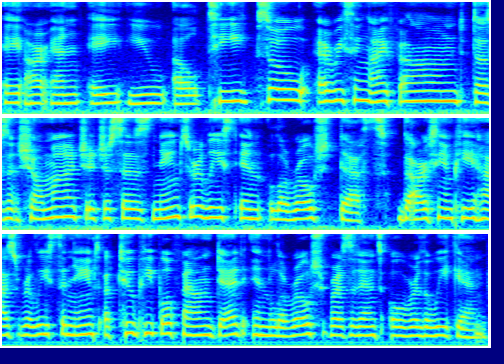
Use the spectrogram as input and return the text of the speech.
A R N A U L T. So everything I found doesn't show much. It just says names released in La Ronge deaths. The RCMP has released the names of two people found dead in La Roche residence over the weekend.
